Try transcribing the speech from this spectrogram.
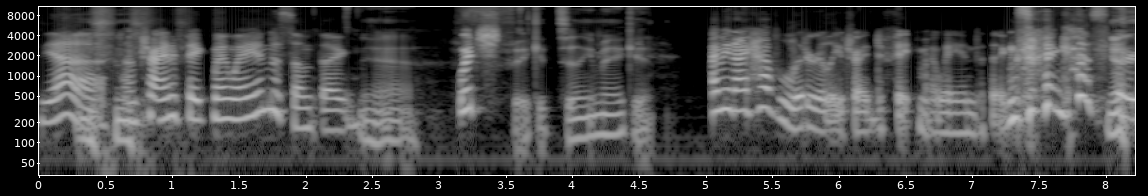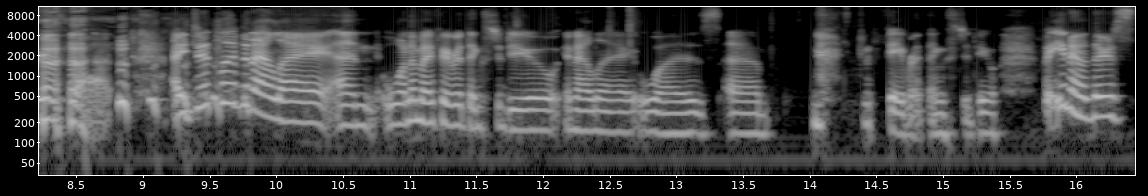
Yeah, I'm trying to fake my way into something. Yeah. Which Fake it till you make it. I mean, I have literally tried to fake my way into things. I guess there is that. I did live in LA, and one of my favorite things to do in LA was um, favorite things to do. But you know, there's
